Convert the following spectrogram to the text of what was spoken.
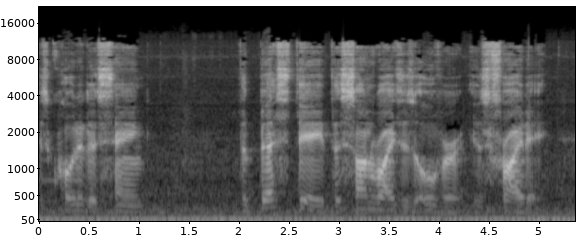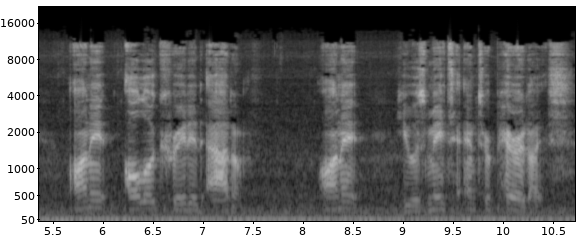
is quoted as saying, The best day the sun rises over is Friday. On it, Allah created Adam. On it, he was made to enter paradise.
